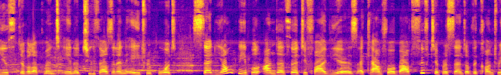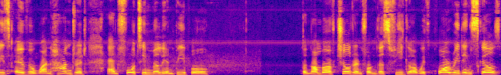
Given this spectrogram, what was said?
Youth Development, in a 2008 report, said young people under 35 years account for about 50% of the country's over 140 million people. The number of children from this figure with poor reading skills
